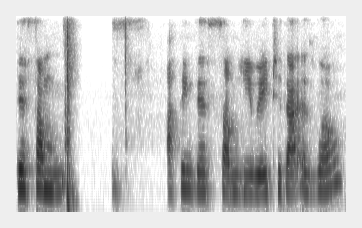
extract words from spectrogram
there's some I think there's some leeway to that as well.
